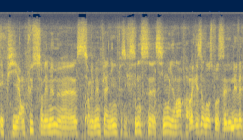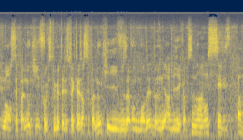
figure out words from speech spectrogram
et puis en plus sur les mêmes, euh, sur les mêmes plannings, parce que sinon, sinon il n'y en aura pas. Alors la question qu'on se pose, c'est les vêtements. C'est pas nous qui, il faut expliquer aux téléspectateurs, c'est pas nous qui vous avons demandé de venir habiller comme ça. Non, hein. non, c'est pas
